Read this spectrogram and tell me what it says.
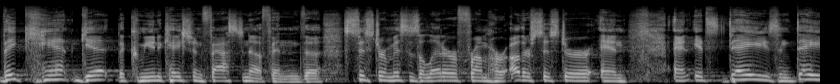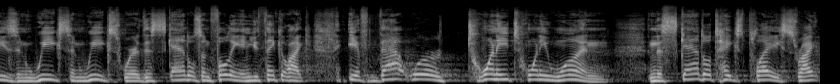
they can't get the communication fast enough and the sister misses a letter from her other sister and and it's days and days and weeks and weeks where this scandal's unfolding and you think like if that were 2021 and the scandal takes place, right?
